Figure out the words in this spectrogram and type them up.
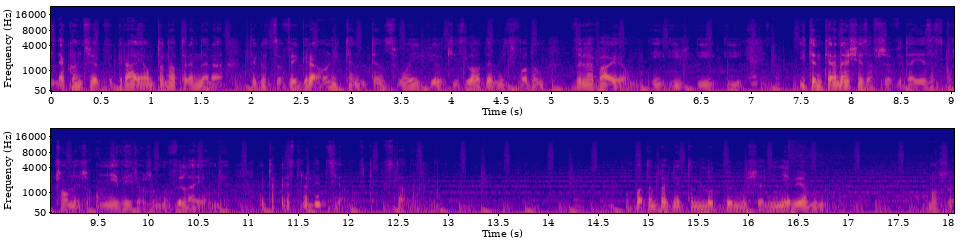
I na końcu jak wygrają, to na trenera tego, co wygra, oni ten, ten słoik wielki z lodem i z wodą wylewają. I, i, i, i, i ten trener się zawsze wydaje zaskoczony, że on nie wiedział, że mu wyleją. Nie? No taka jest tradycja no, w, w Stanach. No. Bo potem pewnie ten lud by musieli, nie wiem, może,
